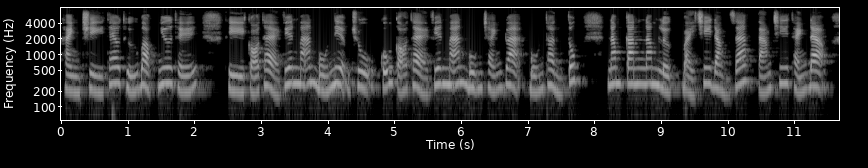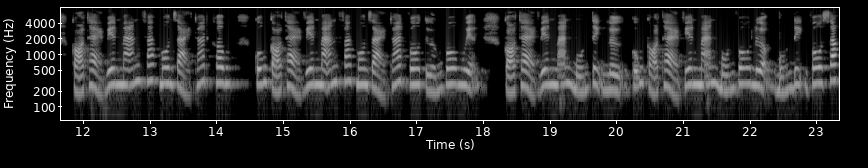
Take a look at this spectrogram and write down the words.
hành trì theo thứ bậc như thế, thì có thể viên mãn bốn niệm trụ, cũng có thể viên mãn bốn chánh đoạn, bốn thần túc, năm căn, năm lực, bảy chi đẳng giác, tám chi thánh đạo, có thể viên mãn pháp môn giải thoát không, cũng có thể viên mãn pháp môn giải thoát vô tướng vô nguyện, có thể viên mãn bốn tịnh lự, cũng có thể viên mãn bốn vô lượng, bốn định vô sắc,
